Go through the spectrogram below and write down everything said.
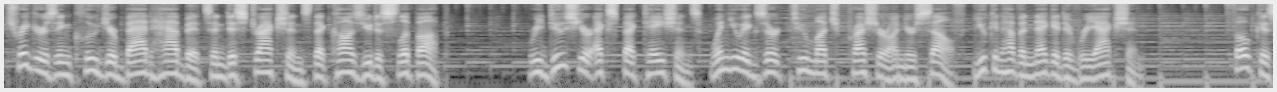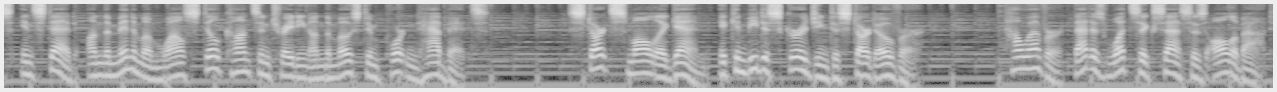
Triggers include your bad habits and distractions that cause you to slip up. Reduce your expectations, when you exert too much pressure on yourself, you can have a negative reaction. Focus, instead, on the minimum while still concentrating on the most important habits. Start small again, it can be discouraging to start over. However, that is what success is all about.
